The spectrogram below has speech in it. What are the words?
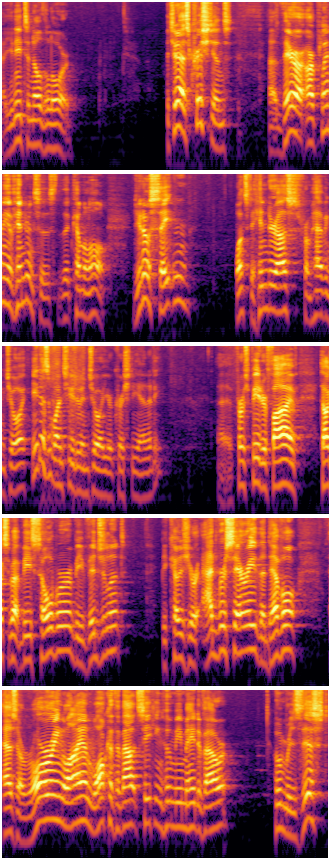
Uh, you need to know the Lord. But you know, as Christians, uh, there are, are plenty of hindrances that come along. Do you know Satan wants to hinder us from having joy? He doesn't want you to enjoy your Christianity. Uh, 1 Peter 5 talks about be sober, be vigilant, because your adversary, the devil, as a roaring lion walketh about seeking whom he may devour, whom resist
